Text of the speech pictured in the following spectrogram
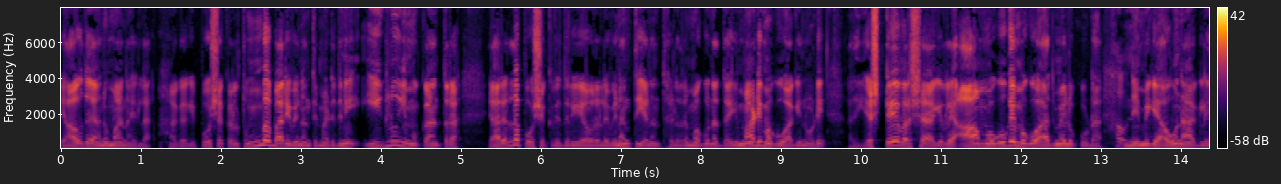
ಯಾವುದೇ ಅನುಮಾನ ಇಲ್ಲ. ಹಾಗಾಗಿ ಪೋಷಕರಲ್ಲಿ ತುಂಬ ಬಾರಿ ವಿನಂತಿ ಮಾಡಿದ್ದೀನಿ. ಈಗಲೂ ಈ ಮುಖಾಂತರ ಯಾರೆಲ್ಲ ಪೋಷಕರಿದ್ದೀರಿ ಅವರೆಲ್ಲ ವಿನಂತಿ ಏನಂತ ಹೇಳಿದ್ರೆ ಮಗುನ ದಯಮಾಡಿ ಮಗುವಾಗಿ ನೋಡಿ. ಅದು ಎಷ್ಟೇ ವರ್ಷ ಆಗಿರಲಿ ಆ ಮಗುಗೆ ಮಗು ಆದಮೇಲೂ ಕೂಡ ನಿಮಗೆ ಅವನಾಗಲಿ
